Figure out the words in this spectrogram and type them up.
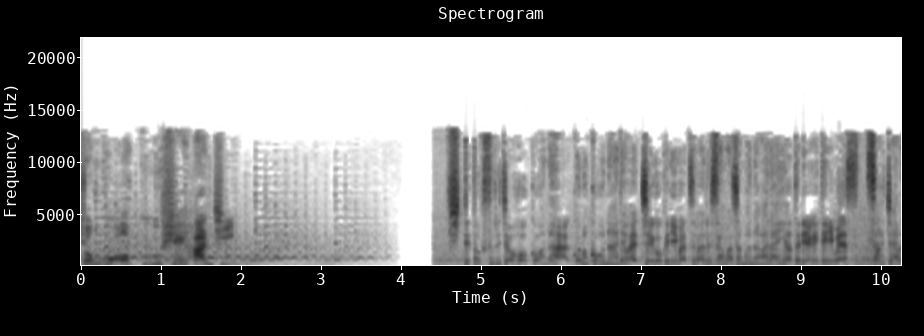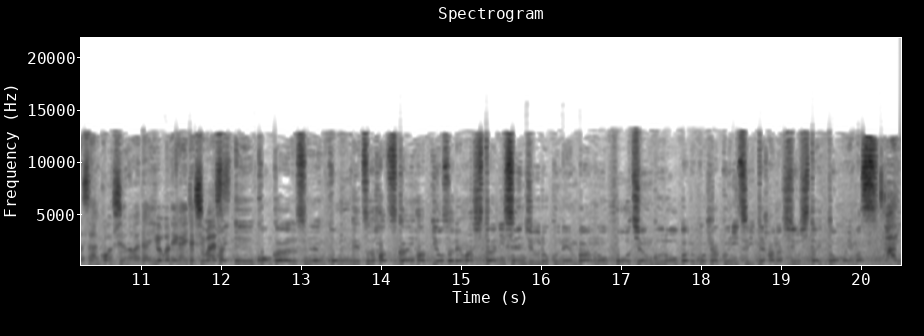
中国股市行情。得する情報コーナー。このコーナーでは中国にまつわるさまざまな話題を取り上げています。さあ千原さん今週の話題をお願いいたします、はいえー、今回はですね今月20日に発表されました2016年版のフォーチュングローバル500について話をしたいと思います、はい、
